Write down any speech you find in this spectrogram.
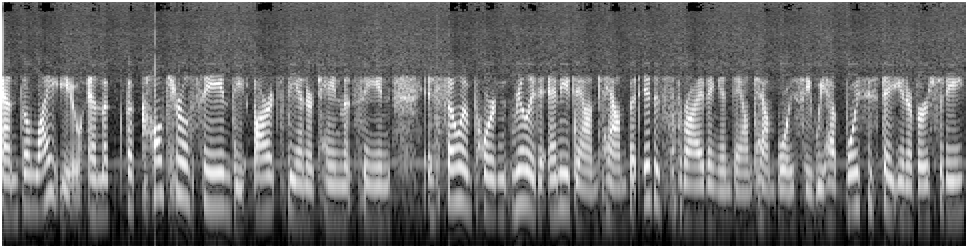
and delight you. And the, the cultural scene, the arts, the entertainment scene is so important really to any downtown, but it is thriving in downtown Boise. We have Boise State University,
